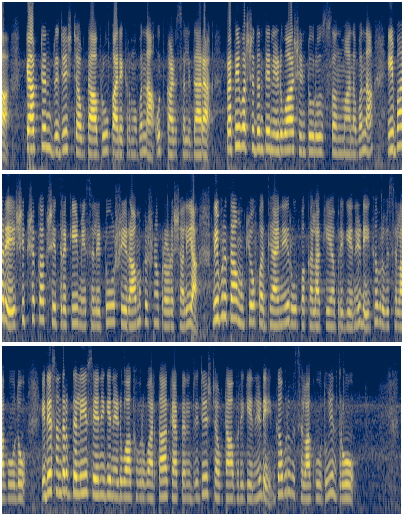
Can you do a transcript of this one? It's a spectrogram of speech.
ಕ್ಯಾಪ್ಟನ್ ಬ್ರಿಜೇಶ್ ಚೌಟಾ ಅವರು ಕಾರ್ಯಕ್ರಮವನ್ನ ಉದ್ಘಾಟಿಸಲಿದ್ದಾರೆ. ಪ್ರತಿ ವರ್ಷದಂತೆ ನೀಡುವ ಶಿಂಟೂರು ಸನ್ಮಾನವನ್ನ ಈ ಬಾರಿ ಶಿಕ್ಷಕ ಕ್ಷೇತ್ರಕ್ಕೆ ಮೀಸಲಿಟ್ಟು ಶ್ರೀರಾಮಕೃಷ್ಣ ಪ್ರೌಢಶಾಲೆಯ ನಿವೃತ್ತ ಮುಖ್ಯೋಪಾಧ್ಯಾಯನಿ ರೂಪಕಲಾಕಿ ಅವರಿಗೆ ನೀಡಿ ಗೌರವಿಸಲಾಗುವುದು. ಇದೇ ಸಂದರ್ಭದಲ್ಲಿ ಸೇನೆಗೆ ನೀಡುವ ಗೌರವಾರ್ಥ ಕ್ಯಾಪ್ಟನ್ ಬ್ರಿಜೇಶ್ ಚೌಟಾ ಅವರಿಗೆ ನೀಡಿ ಗೌರವಿಸಲಾಗುವುದು ಎಂದರು.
